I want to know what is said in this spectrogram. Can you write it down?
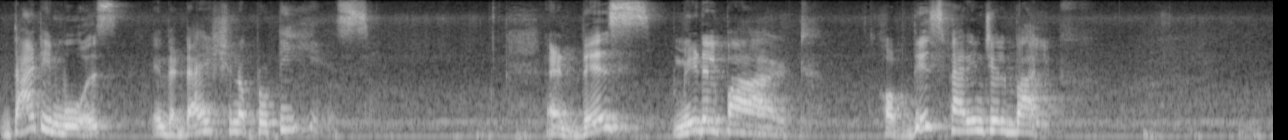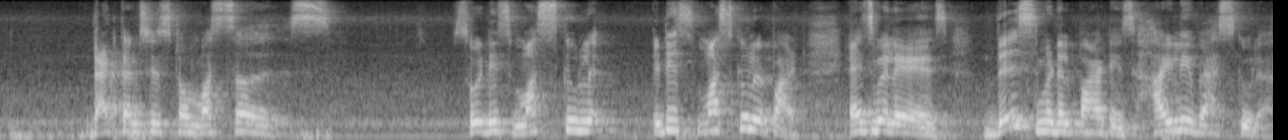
that involves in the digestion of proteins. And this middle part of this pharyngeal bulb that consists of muscles. So it is muscular it is muscular part as well as this middle part is highly vascular.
